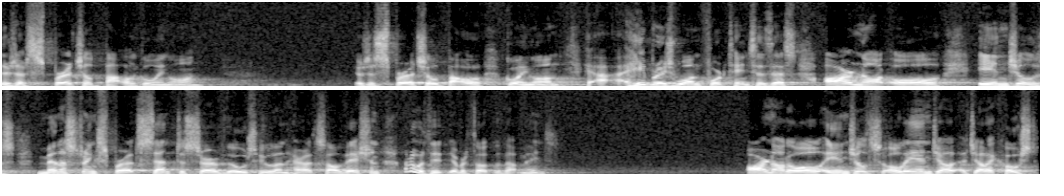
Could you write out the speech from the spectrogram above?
There's a spiritual battle going on. There's a spiritual battle going on. Uh, Hebrews 1:14 says this, "Are not all angels ministering spirits sent to serve those who will inherit salvation?" I wonder what you ever thought that that means. Are not all angels, all the angelic host,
